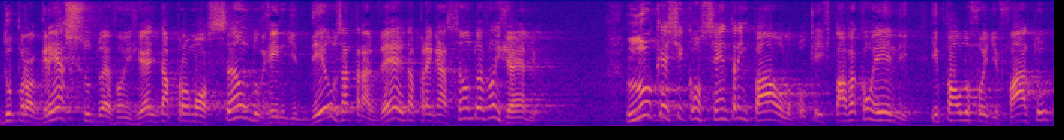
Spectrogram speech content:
do progresso do Evangelho, da promoção do reino de Deus através da pregação do Evangelho. Lucas se concentra em Paulo, porque estava com ele, e Paulo foi de fato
